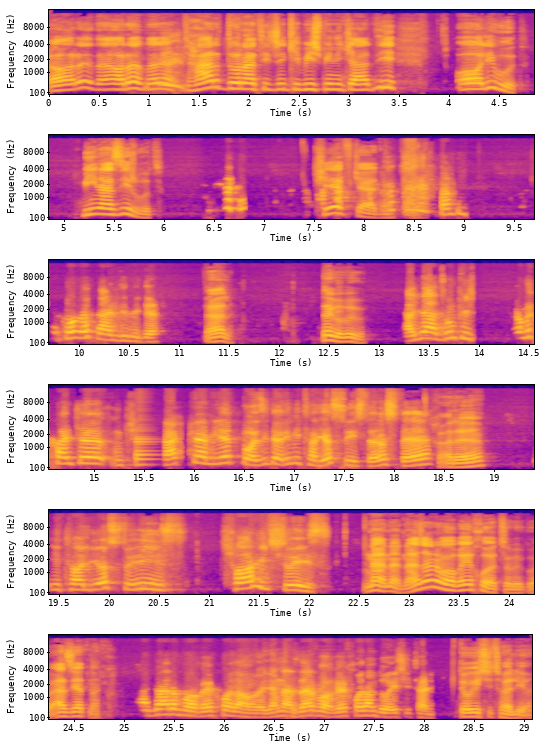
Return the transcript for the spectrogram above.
آره آره ببین هر دو نتیجه که پیش بینی کردی عالی بود بی‌نظیر بود. کیف کردیم تو بخندی دیگه. بله. بگو بگو. اگه از اون پیش می‌خوای که شک کنم یه بازی داریم ایتالیا سوئیس درسته؟ آره. ایتالیا سوئیس. چهار هیچ سوئیس. نه نه نظر واقعی خودتو بگو. اذیت نکن. نظر واقعی خودم بگم. نظر واقعی خودم دو هیچ ایتالیا. دو هیچ ایتالیا.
